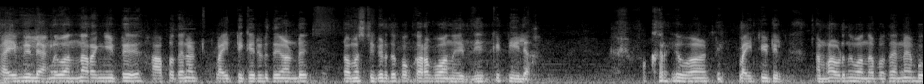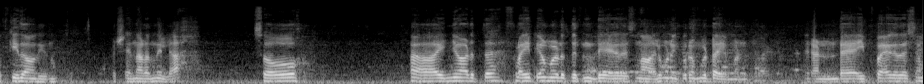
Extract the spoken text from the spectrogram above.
ടൈമില്ല ഞങ്ങൾ വന്നിറങ്ങിയിട്ട് അപ്പോൾ തന്നെ ഫ്ലൈറ്റ് ടിക്കറ്റ് എടുത്ത് കണ്ട് ഡൊമസ്റ്റിക് എടുത്ത് പൊക്കറ പോകാൻ കരുതി. കിട്ടിയില്ല. പൊക്കറയ്ക്ക് പോകാൻ ഫ്ലൈറ്റ് കിട്ടിയില്ല. നമ്മൾ അവിടുന്ന് വന്നപ്പോൾ തന്നെ ബുക്ക് ചെയ്താൽ മതിയിരുന്നു പക്ഷെ നടന്നില്ല. സോ ഇനി അടുത്ത ഫ്ലൈറ്റ് നമ്മൾ എടുത്തിട്ടുണ്ട്. ഏകദേശം നാല് മണിക്കൂർ നമുക്ക് ടൈമുണ്ട് രണ്ട് ഇപ്പൊ ഏകദേശം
